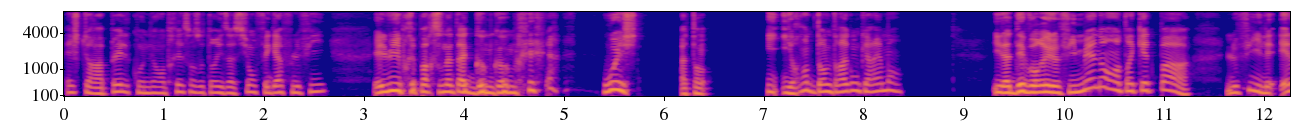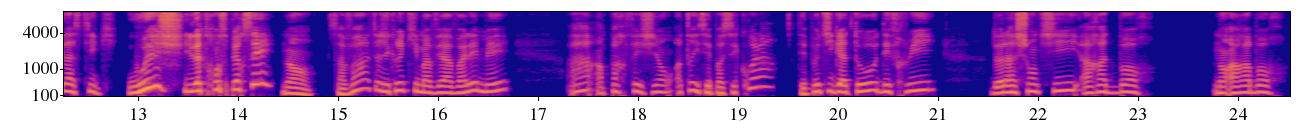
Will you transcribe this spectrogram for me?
Et je te rappelle qu'on est entré sans autorisation, fais gaffe Luffy. Et lui, il prépare son attaque gomme-gomme. Wesh. Attends, il, il rentre dans le dragon carrément. Il a dévoré Luffy. Mais non, t'inquiète pas. Le fil, il est élastique. Wesh, il a transpercé Non, ça va J'ai cru qu'il m'avait avalé, mais... Ah, un parfait géant. Attends, il s'est passé quoi, là? Des petits gâteaux, des fruits, de la chantilly à ras de bord. Non, à ras-bord.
